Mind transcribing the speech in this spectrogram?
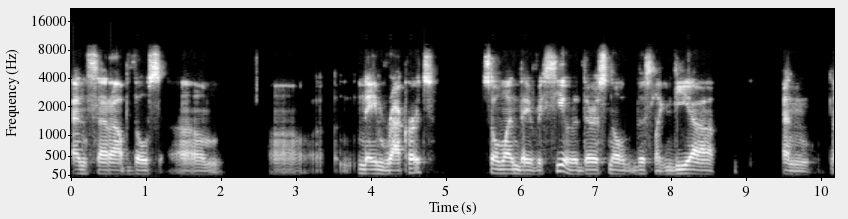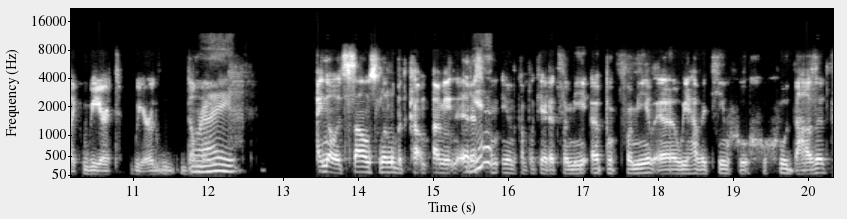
and set up those um, uh, name records. So when they receive it, there's no this like via and like weird weird domain. Right. I know it sounds a little bit. Com- I mean, it is Yeah. com- even complicated for me. Uh, for me, uh, we have a team who, who who does it.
